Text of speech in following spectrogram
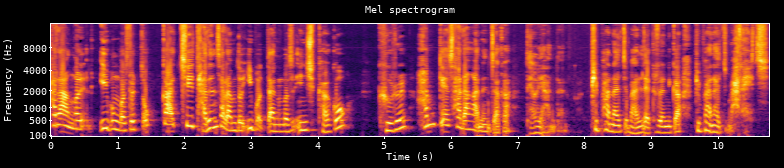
사랑을 입은 것을 똑같이 다른 사람도 입었다는 것을 인식하고 그를 함께 사랑하는 자가 되어야 한다는 거예요. 비판하지 말래. 그러니까 비판하지 말아야지.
